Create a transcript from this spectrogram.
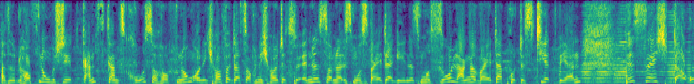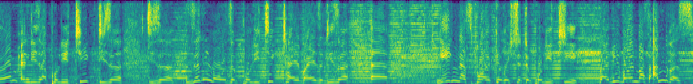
Also Hoffnung besteht ganz, ganz große Hoffnung und ich hoffe, dass auch nicht heute zu Ende ist, sondern es muss weitergehen. Es muss so lange weiter protestiert werden, bis sich da oben in dieser Politik, diese, diese sinnlose Politik teilweise, diese äh, gegen das Volk gerichtete Politik, weil wir wollen was anderes.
